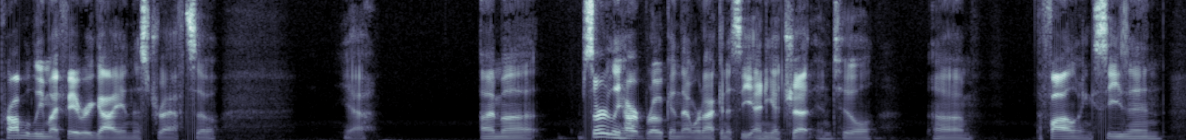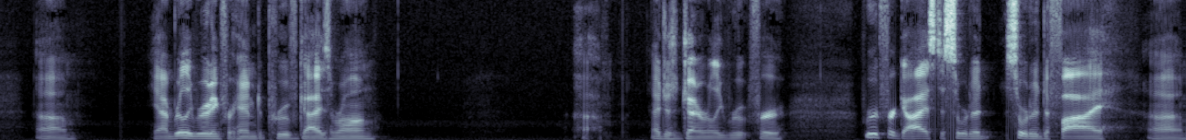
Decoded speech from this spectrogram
probably my favorite guy in this draft. So yeah, I'm uh, certainly heartbroken that we're not going to see any of Chet until um, the following season. Um, yeah, I'm really rooting for him to prove guys wrong. I just generally root for root for guys to sort of sort of defy, uh,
